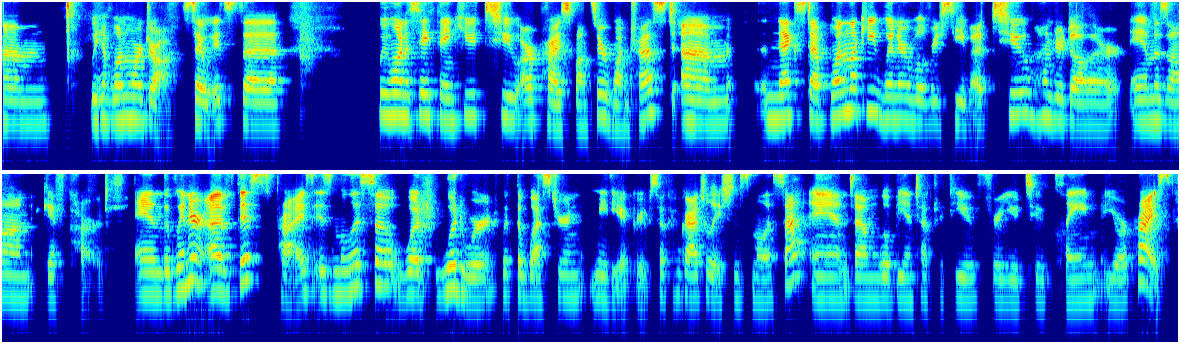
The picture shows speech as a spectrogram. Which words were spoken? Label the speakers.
Speaker 1: um, we have one more draw. So it's the, we want to say thank you to our prize sponsor, OneTrust. Um, next up, one lucky winner will receive a $200 Amazon gift card. And the winner of this prize is Melissa Wood- Woodward with the Western Media Group. So, congratulations, Melissa. And um, we'll be in touch with you for you to claim your prize.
